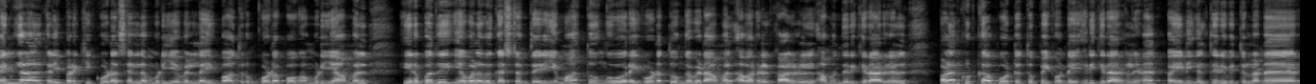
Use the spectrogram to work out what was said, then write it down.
பெண்களால் கழிப்பறைக்கு கூட செல்ல முடியவில்லை. பாத்ரூம் கூட போக முடியாமல் இருப்பது எவ்வளவு கஷ்டம் தெரியுமா? தூங்குவோரை கூட தூங்க விடாமல் அவர்கள் கால்களில் அமர்ந்திருக்கிறார்கள். பலர் குட்கா போட்டு துப்பிக்கொண்டே இருக்கிறார்கள் என பயணிகள் தெரிவித்துள்ளனர்.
